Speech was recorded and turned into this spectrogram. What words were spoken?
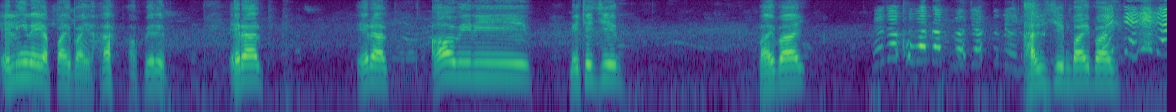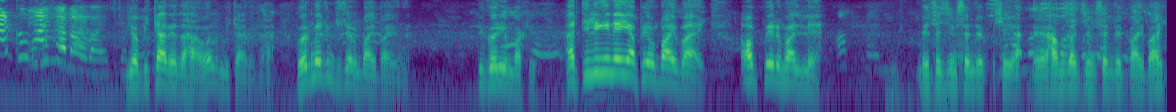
Elinle yap bay bay. Ha aferin. Eralp. Eralp. Aferin. Meteciğim. Bay bay. Halilciğim bay bay. Yok bir tane daha oğlum bir tane daha. Görmedim ki senin bay bayını. Bir göreyim bakayım. Ha dilini ne yapıyorsun bay bay? Aferin Halil'e. Meteciğim sen de şey e, Hamzacığım sen de bay bay.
